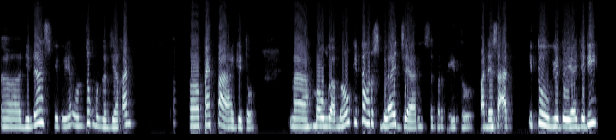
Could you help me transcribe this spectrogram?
uh, dinas gitu ya untuk mengerjakan uh, peta gitu. Nah, mau nggak mau kita harus belajar seperti itu pada saat itu gitu ya. Jadi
